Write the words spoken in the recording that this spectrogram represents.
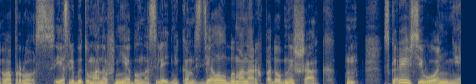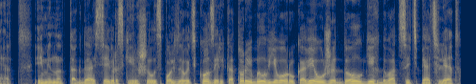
Вопрос, если бы Туманов не был наследником, сделал бы монарх подобный шаг? Хм, скорее всего, нет. Именно тогда Северский решил использовать козырь, который был в его рукаве уже долгих 25 лет.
